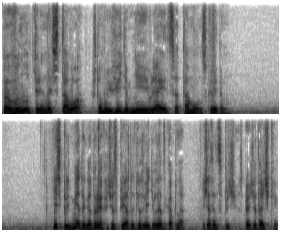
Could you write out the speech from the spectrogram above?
внутренность того, что мы видим, не является тамун, скрытым. Есть предметы, которые я хочу спрятать. Вот видите, вот это копна. Я сейчас это спрячу. спрячу. Это очки.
